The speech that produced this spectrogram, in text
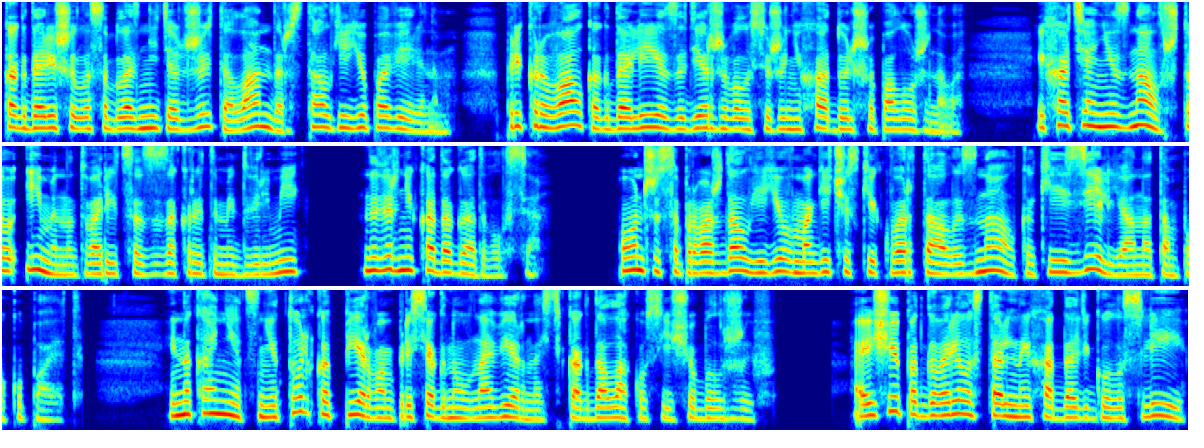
Когда решила соблазнить Аджита, Ландер стал ее поверенным, прикрывал, когда Лия задерживалась у жениха дольше положенного, и хотя не знал, что именно творится за закрытыми дверьми, Наверняка догадывался. Он же сопровождал ее в магический квартал и знал, какие зелья она там покупает. И, наконец, не только первым присягнул на верность, когда Лакус еще был жив, а еще и подговорил остальных отдать голос Лии,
